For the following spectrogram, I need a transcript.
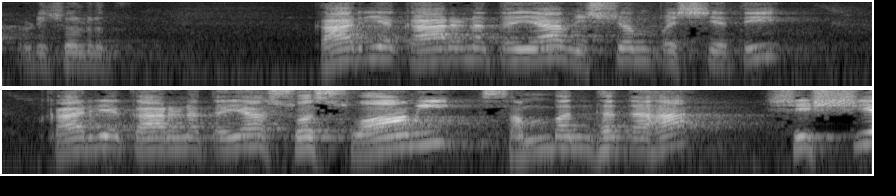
அப்படி சொல்றது. காரிய காரணத்தையா விஸ்வம் பசியத்தி காரிய காரணத்தையா ஸ்வஸ்வாமி சம்பந்தத்தா சிஷ்ய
